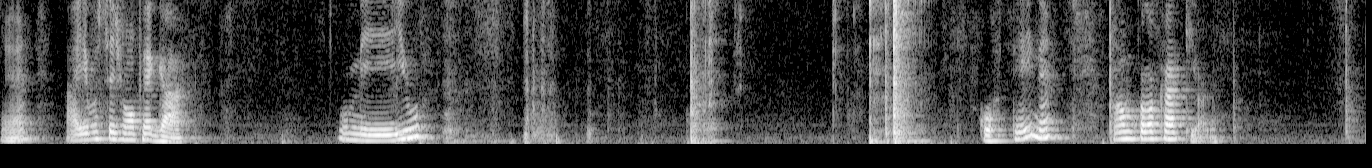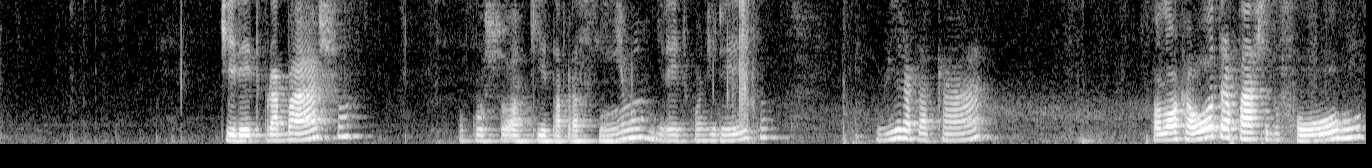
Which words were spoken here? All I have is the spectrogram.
Né? Aí vocês vão pegar o meio. Cortei, né? Vamos colocar aqui, olha. Direito para baixo, o cursor aqui tá para cima, direito com direito, vira para cá, coloca outra parte do forro,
